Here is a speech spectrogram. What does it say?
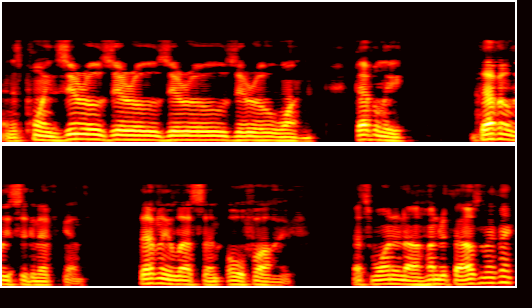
and it's 0.00001. Definitely, definitely significant. Definitely less than 0.5. That's one in a hundred thousand, I think.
